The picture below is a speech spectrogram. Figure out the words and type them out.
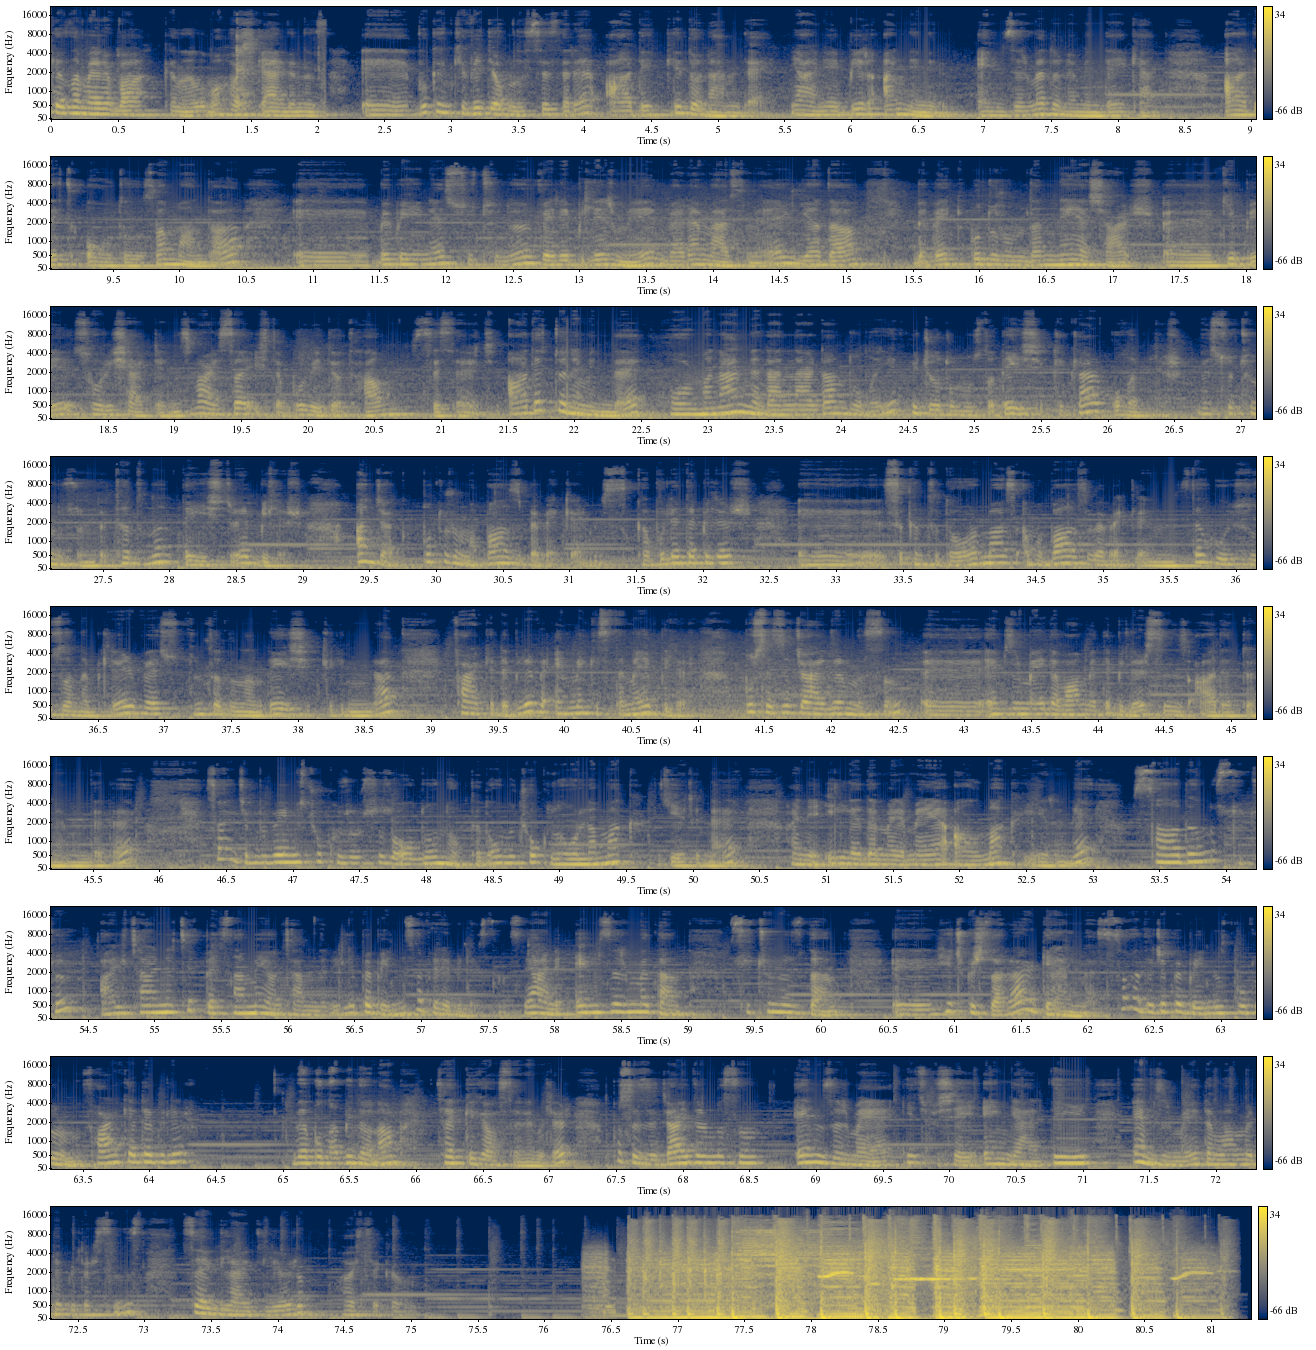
Herkese merhaba, kanalıma hoş geldiniz. Ee, bugünkü videomda sizlere adetli dönemde yani bir annenin emzirme dönemindeyken adet olduğu zamanda e, bebeğine sütünü verebilir mi, veremez mi ya da bebek bu durumda ne yaşar e, gibi soru işaretleriniz varsa işte bu video tam sizler için. Adet döneminde hormonal nedenlerden dolayı vücudumuzda değişiklikler olabilir ve sütümüzün de tadını değiştirebilir. Ancak bu duruma bazı bebeklerimiz kabul edebilir, eee, sıkıntı doğurmaz ama bazı bebeklerimiz de huysuzlanabilir ve sütün tadının değişikliğinden fark edebilir ve emmek istemeyebilir. Bu sizi caydırmasın, eee, emzirmeye devam edebilirsiniz adet döneminde de. Sadece bebeğimiz çok huzursuz olduğu noktada onu çok zorlamak yerine hani ille de memeye almak yerine sağdığımız sütü alternatif beslenme yöntemleriyle bebeğinize verebilirsiniz. Yani emzirmeden, sütünüzden e, hiçbir zarar gelmez. Sadece bebeğiniz bu durumu fark edebilir ve buna bir dönem tepki gösterebilir. Bu sizi caydırmasın. Emzirmeye hiçbir şey engel değil. Emzirmeye devam edebilirsiniz. Sevgiler diliyorum. Hoşçakalın.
